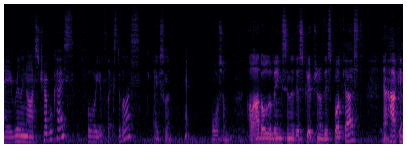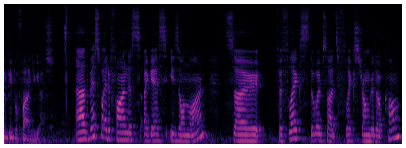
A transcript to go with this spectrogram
a really nice travel case for your Flex device. Excellent. Yeah. Awesome. I'll add all the links in the description of this podcast. Now, how can people find you guys? Uh, the best way to find us, I guess, is online. So for Flex, the website's flexstronger.com,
